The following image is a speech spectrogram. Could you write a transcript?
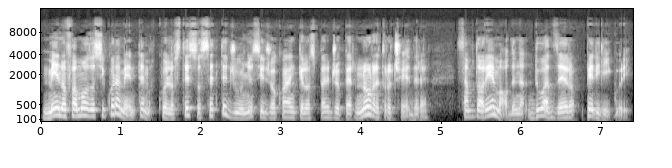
Meno famoso sicuramente, ma quello stesso 7 giugno si giocò anche lo spareggio per non retrocedere. Sampdoria e Modena 2-0 per i Liguri.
